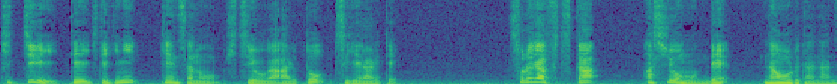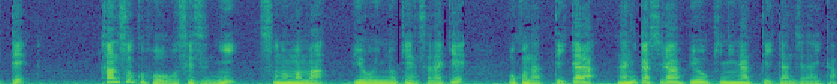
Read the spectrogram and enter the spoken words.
きっちり定期的に検査の必要があると告げられてそれが2日足を揉んで治るだなんて観測法をせずにそのまま病院の検査だけ行っていたら何かしら病気になっていたんじゃないか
